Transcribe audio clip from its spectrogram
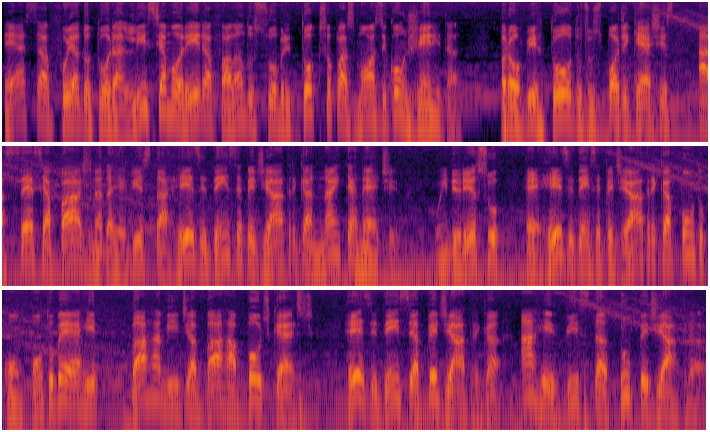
Essa foi a doutora Lícia Moreira falando sobre toxoplasmose congênita. Para ouvir todos os podcasts, acesse a página da revista Residência Pediátrica na internet. O endereço é residenciapediatrica.com.br barra mídia barra podcast. Residência Pediátrica, a revista do pediatra.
